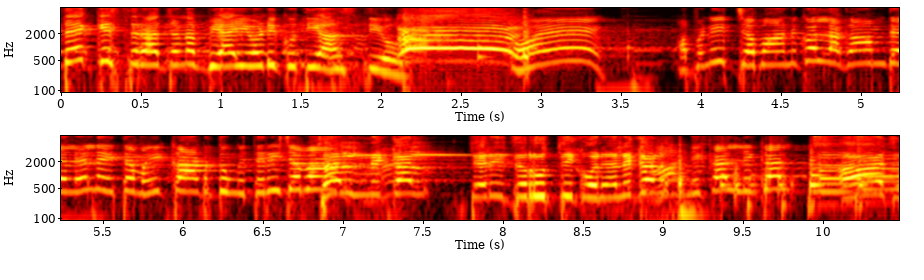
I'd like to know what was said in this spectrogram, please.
दे किस तरह जना ब्याई ओडी कुती हंसती हो। ओए अपनी जबान को लगाम दे ले नहीं तो वही काट दूँगी तेरी जबान। चल निकल तेरी जरूरती कौन है? निकल। हाँ, निकल निकल। आज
